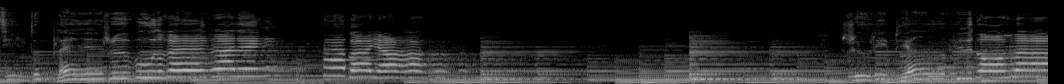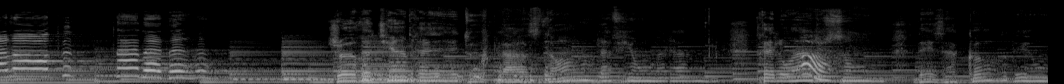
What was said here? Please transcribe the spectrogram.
s'il te plaît, je voudrais aller à Bahia. Je l'ai bien vu dans la lampe. ta. Je retiendrai deux places dans l'avion, madame, très loin du son des accordéons.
